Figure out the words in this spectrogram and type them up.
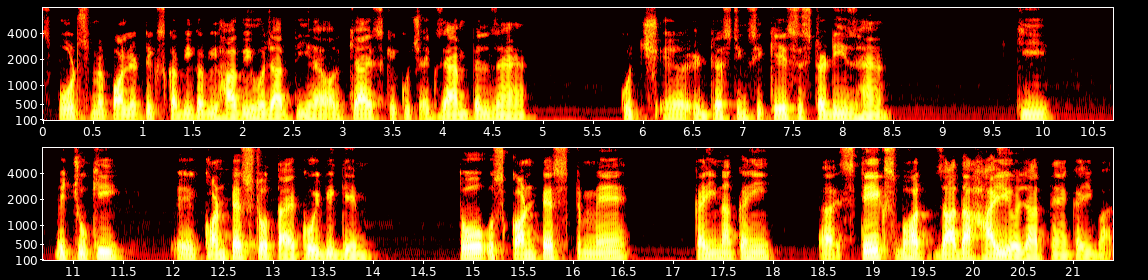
स्पोर्ट्स में पॉलिटिक्स कभी कभी हावी हो जाती है और क्या इसके कुछ एग्जाम्पल्स हैं, कुछ इंटरेस्टिंग सी केस स्टडीज़ हैं कि चूँकि कॉन्टेस्ट होता है कोई भी गेम तो उस कॉन्टेस्ट में कहीं ना कहीं स्टेक्स बहुत ज़्यादा हाई हो जाते हैं कई बार।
